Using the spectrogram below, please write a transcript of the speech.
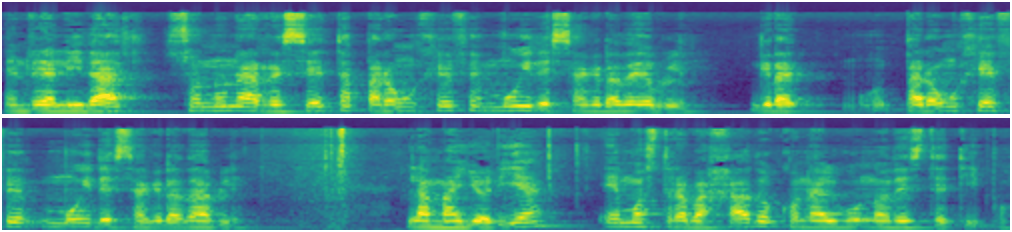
En realidad, son una receta para un jefe muy desagradable, para un jefe muy desagradable. La mayoría hemos trabajado con alguno de este tipo.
